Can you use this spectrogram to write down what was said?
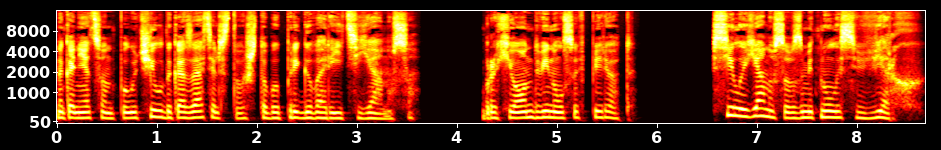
Наконец он получил доказательство, чтобы приговорить Януса. Брахион двинулся вперед. Сила Януса взметнулась вверх.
